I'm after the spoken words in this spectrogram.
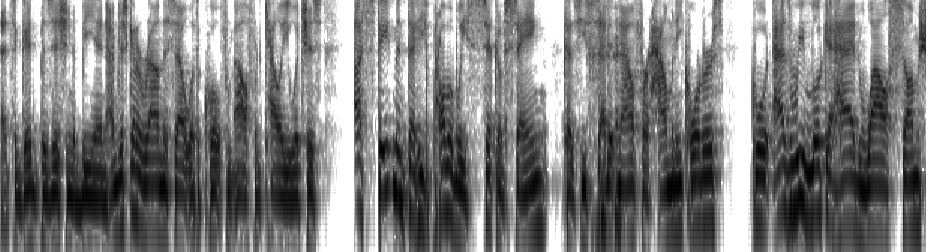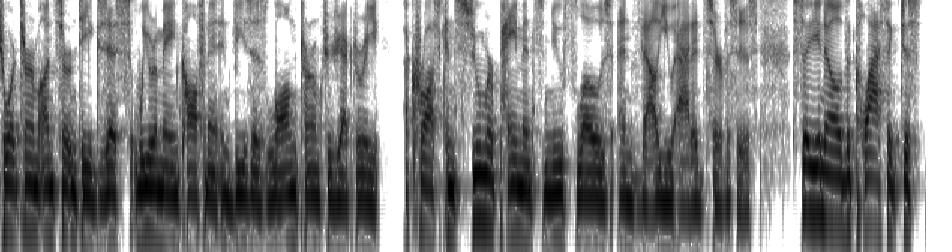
it's a good position to be in. I'm just going to round this out with a quote from Alfred Kelly, which is a statement that he's probably sick of saying because he's said it now for how many quarters? Quote, as we look ahead, while some short term uncertainty exists, we remain confident in Visa's long term trajectory across consumer payments, new flows, and value added services. So, you know, the classic, just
